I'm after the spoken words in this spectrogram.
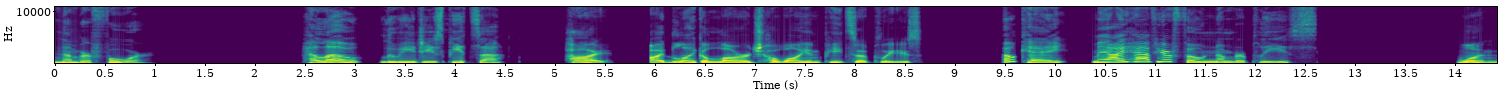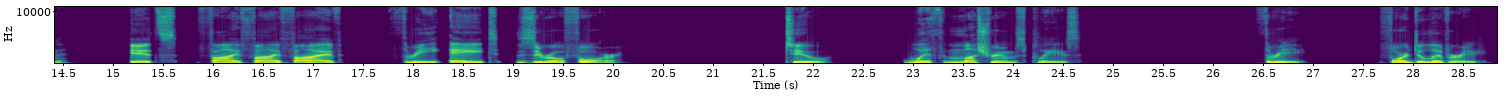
Number 4. Hello, Luigi's Pizza. Hi, I'd like a large Hawaiian pizza, please. Okay, may I have your phone number, please? 1. It's 555 3804. 2. With mushrooms, please. 3. For delivery.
